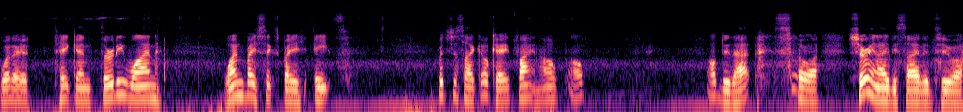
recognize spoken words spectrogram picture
would have taken 31 1 by 6 by 8 which is like okay fine I'll I'll I'll do that so uh, Sherry and I decided to uh,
